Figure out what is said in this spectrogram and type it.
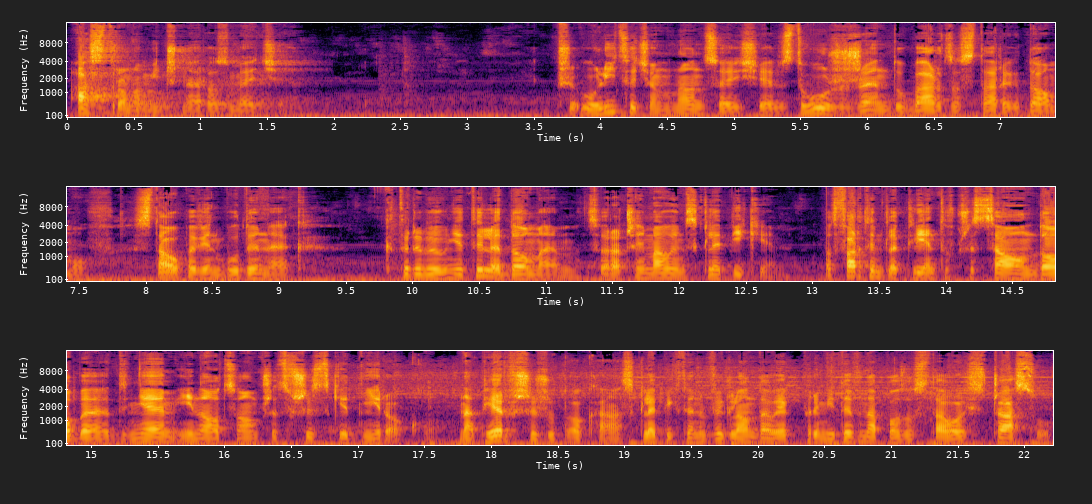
Astronomiczne rozmycie. Przy ulicy ciągnącej się wzdłuż rzędu bardzo starych domów stał pewien budynek, który był nie tyle domem, co raczej małym sklepikiem, otwartym dla klientów przez całą dobę, dniem i nocą, przez wszystkie dni roku. Na pierwszy rzut oka sklepik ten wyglądał jak prymitywna pozostałość z czasów,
